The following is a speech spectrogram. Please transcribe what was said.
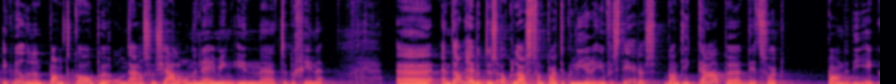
ik wilde een pand kopen om daar een sociale onderneming in te beginnen. en dan heb ik dus ook last van particuliere investeerders. Want die kapen dit soort panden die ik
